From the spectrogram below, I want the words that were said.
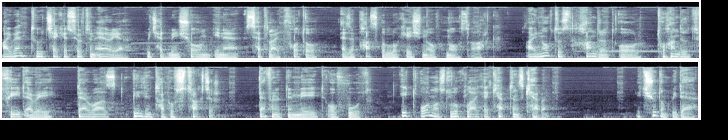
I went to check a certain area which had been shown in a satellite photo as a possible location of Noah's Ark. I noticed 100 or 200 feet away there was building type of structure, definitely made of wood. It almost looked like a captain's cabin. It shouldn't be there.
